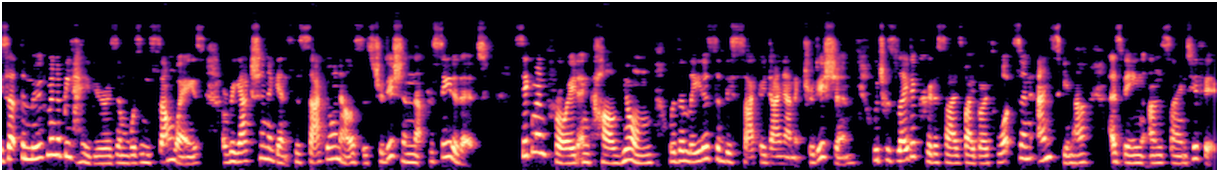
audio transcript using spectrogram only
is that the movement of behaviorism was in some ways a reaction against the psychoanalysis tradition that preceded it. Sigmund Freud and Carl Jung were the leaders of this psychodynamic tradition, which was later criticized by both Watson and Skinner as being unscientific.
